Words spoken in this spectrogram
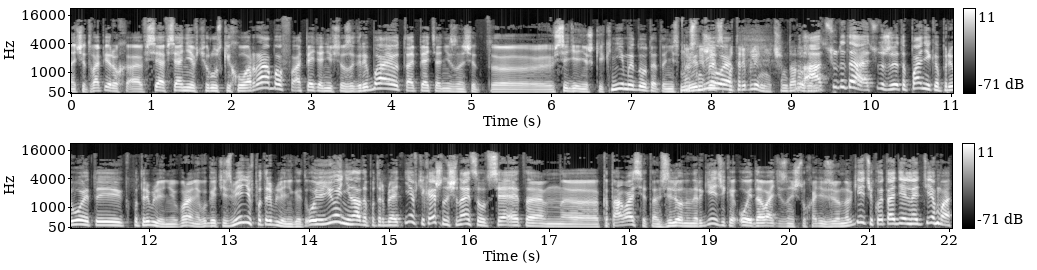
Значит, во-первых, а, вся, вся нефть русских у арабов, опять они все загребают, опять они, значит, э, все денежки к ним идут, это ну, несправедливо. Ну, снижается потребление, чем дороже. А отсюда, да, отсюда же эта паника приводит и к потреблению, правильно? Вы говорите, изменение в потреблении, говорит, ой-ой-ой, не надо потреблять нефть, и, конечно, начинается вот вся эта э, катавасия, там, зеленой энергетикой, ой, давайте, значит, уходить в зеленую энергетику, это отдельная тема,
